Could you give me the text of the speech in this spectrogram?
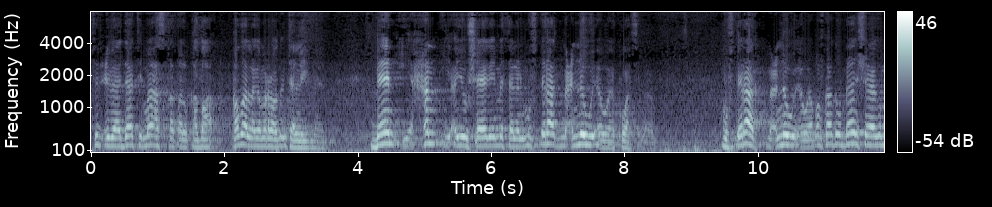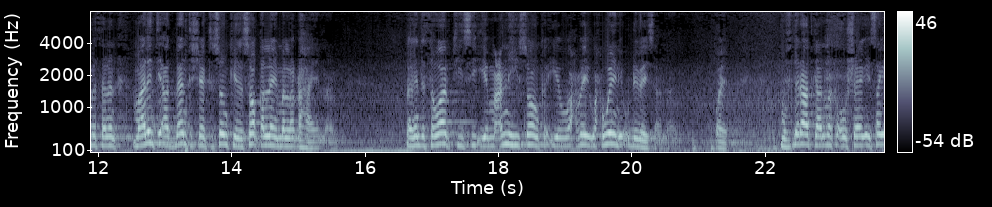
fi lcibaadaati maa asqaطa alqadaa. Qada lagama raado intaan la yimaado. Been iyo xan iyo ayuu sheegay maalan mufdiraad macnawi ah waa kuwaas mufطiraad macnawi waa qofka hadduu been sheego maalan maalintii aad beenta sheegto soonkeeda soo qallay ma la dhahayo laakiin de hawaabtiisii iyo macnihii soonka iyo waxbay wax weynay u dhibaysaa. Mufdiraadkan marka uu sheegay isaga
